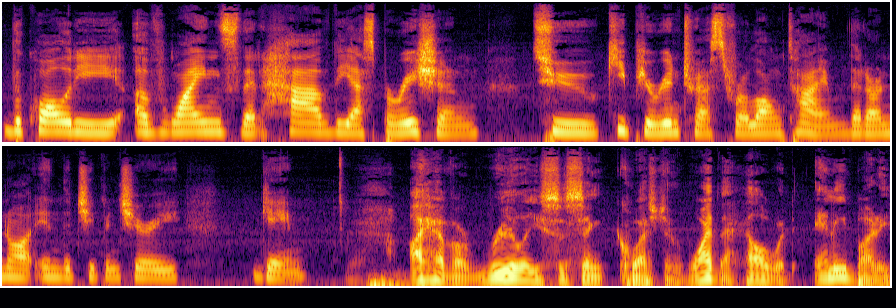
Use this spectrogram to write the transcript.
the quality of wines that have the aspiration to keep your interest for a long time that are not in the cheap and cherry game. I have a really succinct question. Why the hell would anybody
